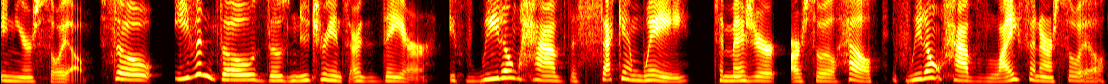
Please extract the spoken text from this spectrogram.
in your soil. So even though those nutrients are there, if we don't have the second way to measure our soil health, if we don't have life in our soil,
